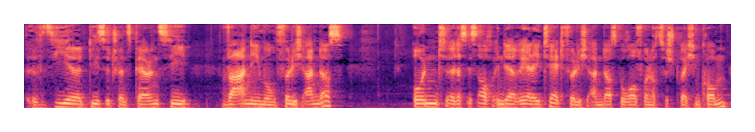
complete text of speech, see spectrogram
siehe diese Transparency-Wahrnehmung völlig anders. Und äh, das ist auch in der Realität völlig anders, worauf wir noch zu sprechen kommen.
